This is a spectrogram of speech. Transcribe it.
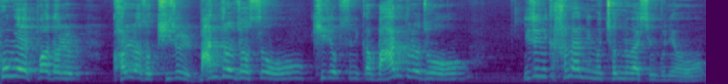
홍해 바다를 갈라서 길을 만들어 줬어. 길이 없으니까 만들어 줘. 이러니까 하나님은 전능하신 분이요.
